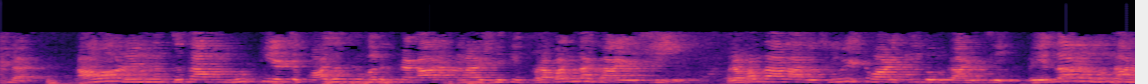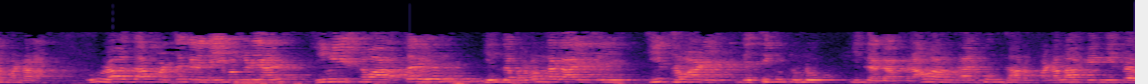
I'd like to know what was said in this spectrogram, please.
இந்த ராமானுஜன் திருநாமம் நூற்றி எட்டு பாசத்துக்கு வருகின்ற காலத்தினால் இன்னைக்கு பிரபந்த காயத்ரி. பிரபந்தாளாக ஸ்ரீவிஷ்ணுவாளுக்கு இது ஒரு காயத்ரி. எல்லாரும் அனுசந்தானம் பண்ணலாம். புருஷால் தான் மட்டுங்கிற நியமம் கிடையாது. ஸ்ரீவிஷ்ணுவா அத்தனை பேரும் இந்த பிரபந்த காயத்திலே தீர்த்தமாடி நெத்திக்கிட்டுண்டு இந்த ராமானந்த அனுசந்தானம் பண்ணலாம் என்கின்ற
